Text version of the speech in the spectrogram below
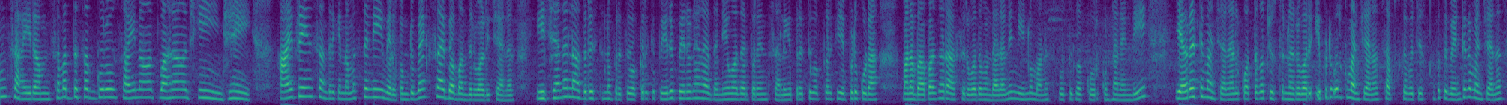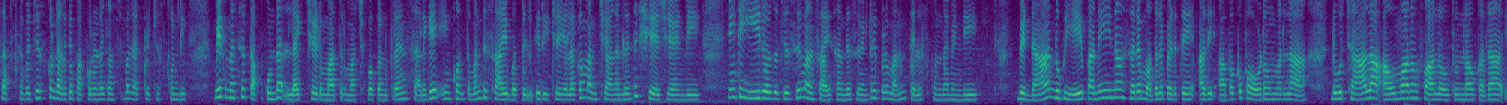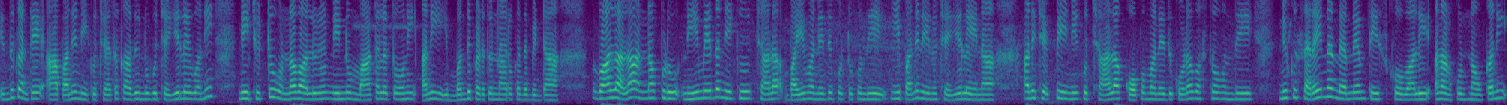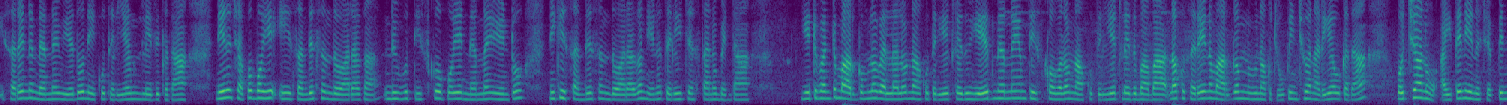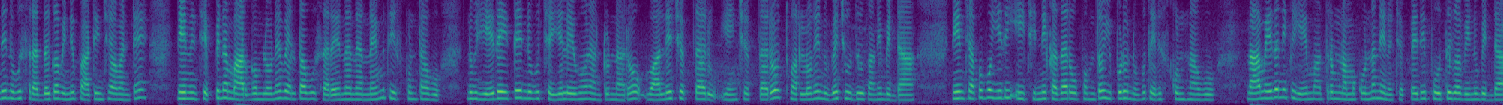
ఓం సాయిరామ్ సమర్థ సద్గురు సాయినాథ్ మహారాజ్కి జై. హాయ్ ఫ్రెండ్స్ అందరికీ నమస్తే అండి. వెల్కమ్ టు బ్యాక్ సాయిబాబా అందరివాడి ఛానల్. ఈ ఛానల్ ఆదరిస్తున్న ప్రతి ఒక్కరికి పేరు పేరున నా ధన్యవాదాలు ఫ్రెండ్స్. అలాగే ప్రతి ఒక్కరికి ఎప్పుడు కూడా మన బాబా గారు ఆశీర్వాదం ఉండాలని నేను మనస్ఫూర్తిగా కోరుకుంటున్నానండి. ఎవరైతే మన ఛానల్ కొత్తగా చూస్తున్నారో వారు ఇప్పటి వరకు మన ఛానల్ సబ్స్క్రైబ్ చేసుకోకపోతే వెంటనే మన ఛానల్ సబ్స్క్రైబ్ చేసుకోండి. అలాగే పక్కన ఉండే గంటలు యాక్టివేట్ చేసుకోండి. మీకు నచ్చితే తప్పకుండా లైక్ చేయడం మాత్రం మర్చిపోకండి ఫ్రెండ్స్. అలాగే ఇంకొంతమంది సాయి భక్తులకి రీచ్ అయ్యేలాగా మన ఛానల్ అయితే షేర్ చేయండి. ఇంకా ఈ రోజు వచ్చేసి మన సాయి సందేశం ఏంటో ఇప్పుడు మనం తెలుసుకుందామండి. బిడ్డ నువ్వు ఏ పని అయినా సరే మొదలు పెడితే అది అవ్వకపోవడం వల్ల నువ్వు చాలా అవమానం ఫాలో అవుతున్నావు కదా. ఎందుకంటే ఆ పని నీకు చేత కాదు నువ్వు చెయ్యలేవు అని నీ చుట్టూ ఉన్న వాళ్ళు నిన్ను మాటలతోని అని ఇబ్బంది పెడుతున్నారు కదా బిడ్డ. వాళ్ళు అలా అన్నప్పుడు నీ మీద నీకు చాలా భయం అనేది పుట్టుకుంది. ఈ పని నేను చెయ్యలేనా అని చెప్పి నీకు చాలా కోపం అనేది కూడా వస్తూ ఉంది. నీకు సరైన నిర్ణయం తీసుకోవాలి అని అనుకుంటున్నావు. కానీ సరైన నిర్ణయం ఏదో నీకు తెలియడం లేదు కదా. నేను నేను చెప్పబోయే ఈ సందేశం ద్వారాగా నువ్వు తీసుకోబోయే నిర్ణయం ఏంటో నీకు ఈ సందేశం ద్వారాగా నేను తెలియచేస్తాను బిడ్డ. ఎటువంటి మార్గంలో వెళ్ళాలో నాకు తెలియట్లేదు. ఏ నిర్ణయం తీసుకోవాలో నాకు తెలియట్లేదు బాబా. నాకు సరైన మార్గం నువ్వు నాకు చూపించు అని అడిగావు కదా. వచ్చాను. అయితే నేను చెప్పింది నువ్వు శ్రద్ధగా విని పాటించావంటే నేను చెప్పిన మార్గంలోనే వెళ్తావు. సరైన నిర్ణయం తీసుకుంటావు. నువ్వు ఏదైతే నువ్వు చెయ్యలేవు అని అంటున్నారో వాళ్ళే చెప్తారు. ఏం చెప్తారో త్వరలోనే నువ్వే చూద్దు కానీ బిడ్డ. నేను చెప్పబోయేది ఈ చిన్ని కథ రూపంతో ఇప్పుడు నువ్వు తెలుసుకుంటున్నావు. నా మీద నీకు ఏమాత్రం నమ్మకున్నా నేను చెప్పేది పూర్తిగా విను బిడ్డ.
